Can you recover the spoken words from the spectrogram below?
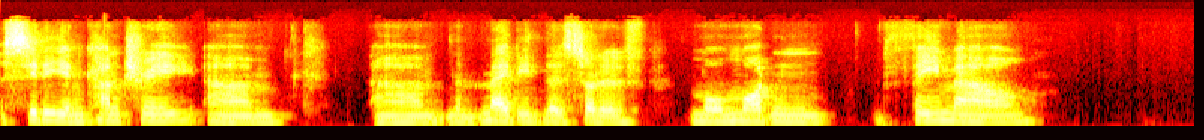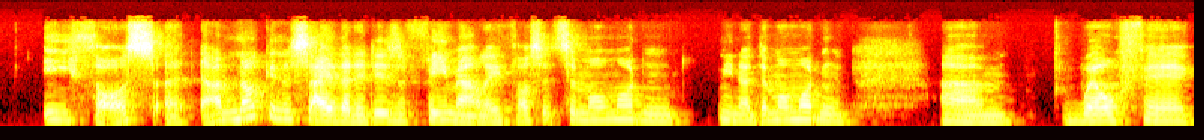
city and country, um, um maybe the sort of more modern female ethos. Uh, I'm not going to say that it is a female ethos, it's a more modern, you know, the more modern um, welfare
